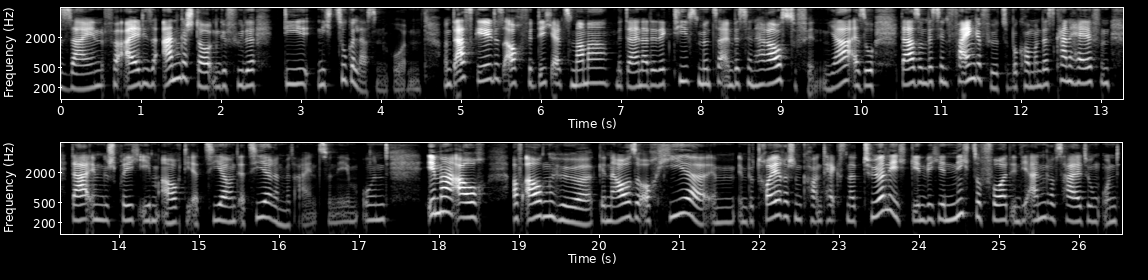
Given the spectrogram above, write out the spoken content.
sein für all diese angestauten Gefühle, die nicht zugelassen wurden. Und das gilt es auch für dich als Mama mit deiner Detektivsmütze ein bisschen herauszufinden. Ja, also da so ein bisschen Feingefühl zu bekommen. Und das kann helfen, da im Gespräch eben auch die Erzieher und Erzieherinnen mit einzunehmen. Und immer auch auf Augenhöhe, genauso auch hier im, im betreuerischen Kontext. Natürlich gehen wir hier nicht sofort in die Angriffshaltung und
